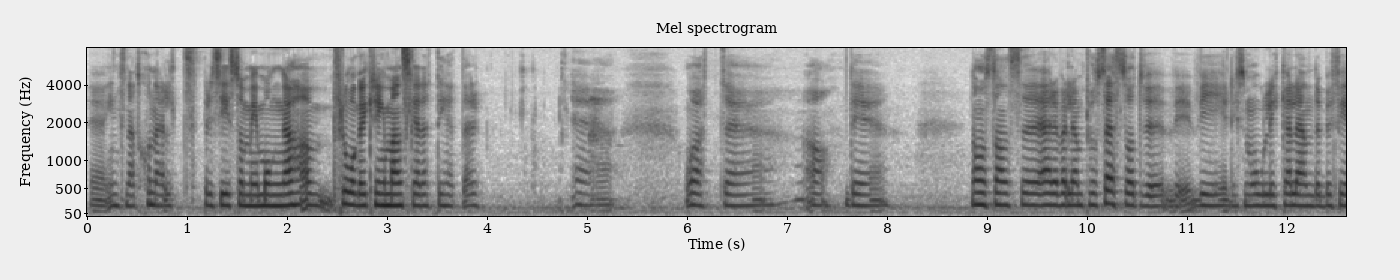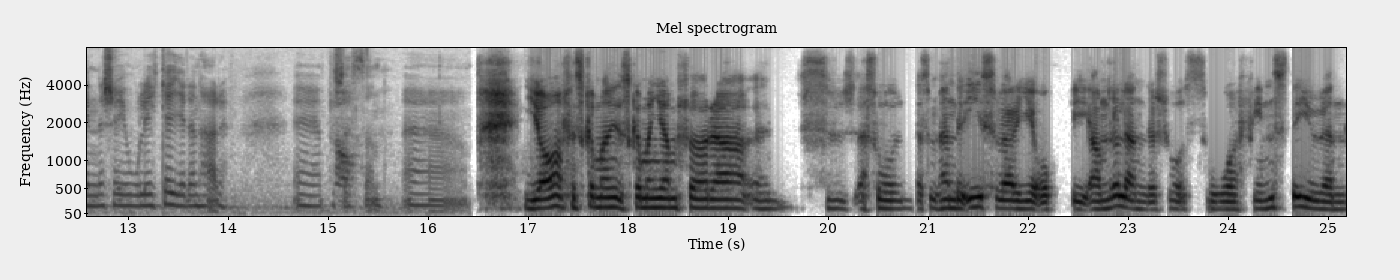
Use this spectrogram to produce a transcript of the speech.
eh, internationellt, precis som i många eh, frågor kring mänskliga rättigheter. Eh, och att eh, ja, det, någonstans eh, är det väl en process så att vi, vi, vi liksom olika länder befinner sig olika i den här eh, processen. Eh. Ja, för ska man, ska man jämföra eh, alltså, det som händer i Sverige och i andra länder så, så finns det ju en,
